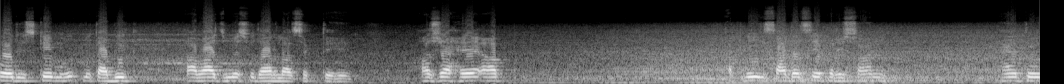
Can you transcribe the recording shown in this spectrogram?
और इसके मुताबिक आवाज़ में सुधार ला सकते हैं। आशा है आप अपनी इस आदत से परेशान हैं तो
